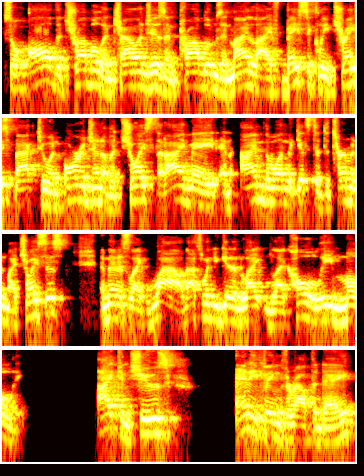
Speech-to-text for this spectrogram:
So all the trouble and challenges and problems in my life basically trace back to an origin of a choice that I made, and I'm the one that gets to determine my choices. And then it's like, wow, that's when you get enlightened, like, holy moly. I can choose anything throughout the day.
